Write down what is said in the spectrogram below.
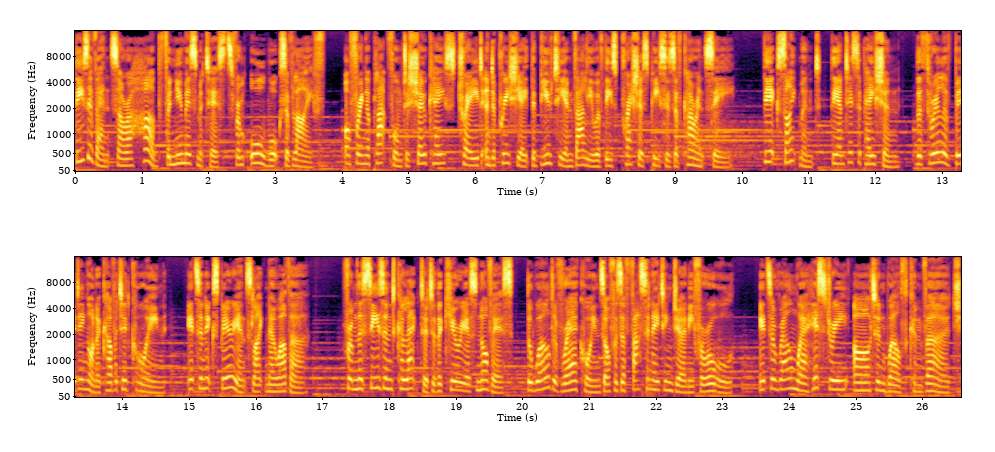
These events are a hub for numismatists from all walks of life, offering a platform to showcase, trade, and appreciate the beauty and value of these precious pieces of currency. The excitement, the anticipation, the thrill of bidding on a coveted coin, it's an experience like no other. From the seasoned collector to the curious novice, the world of rare coins offers a fascinating journey for all. It's a realm where history, art, and wealth converge,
